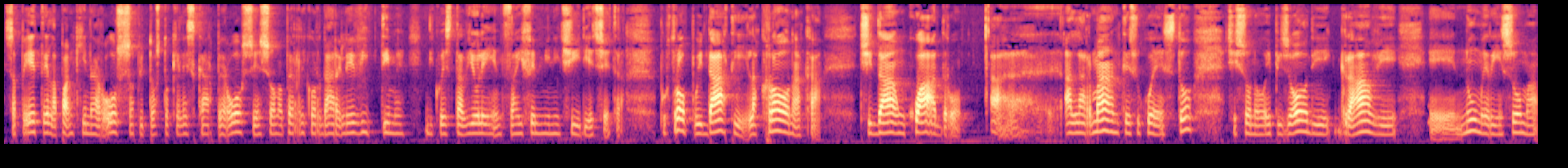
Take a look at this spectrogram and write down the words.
sapete, la panchina rossa piuttosto che le scarpe rosse, insomma, per ricordare le vittime di questa violenza, i femminicidi, eccetera. Purtroppo i dati, la cronaca ci dà un quadro allarmante su questo, ci sono episodi gravi e numeri insomma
